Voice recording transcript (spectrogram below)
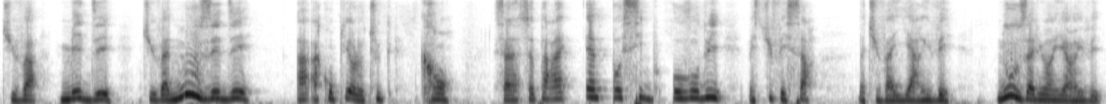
tu vas m'aider, tu vas nous aider à accomplir le truc grand. Ça se paraît impossible aujourd'hui, mais si tu fais ça, bah, tu vas y arriver. Nous allons y arriver.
